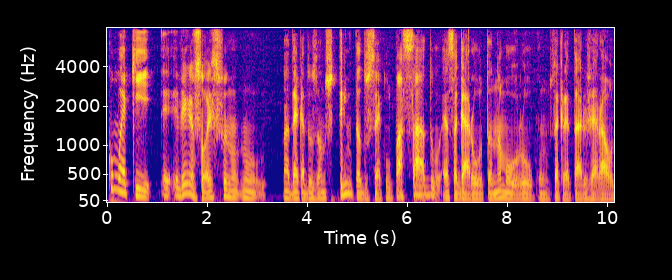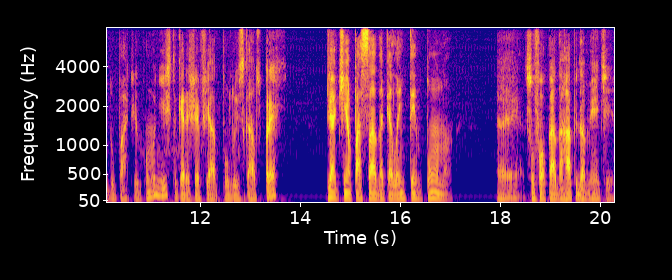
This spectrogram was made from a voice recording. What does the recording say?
Como é que. É, veja só, isso foi no, no na década dos anos 30 do século passado, essa garota namorou com o secretário-geral do Partido Comunista, que era chefiado por Luiz Carlos Prestes, já tinha passado aquela intentona é, sufocada rapidamente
